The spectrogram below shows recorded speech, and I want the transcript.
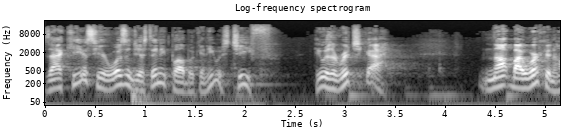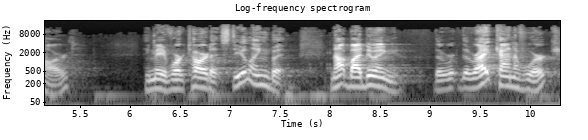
Zacchaeus here wasn't just any publican, he was chief. He was a rich guy. Not by working hard. He may have worked hard at stealing, but not by doing the, the right kind of work.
